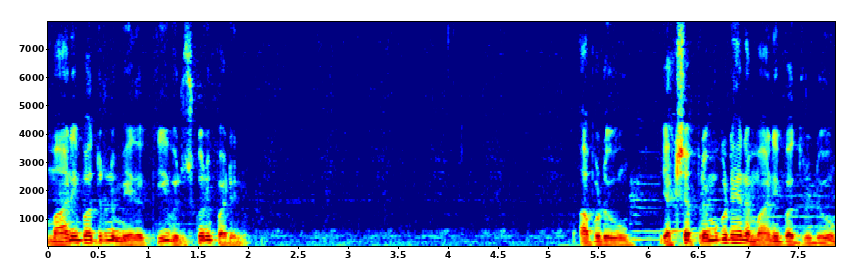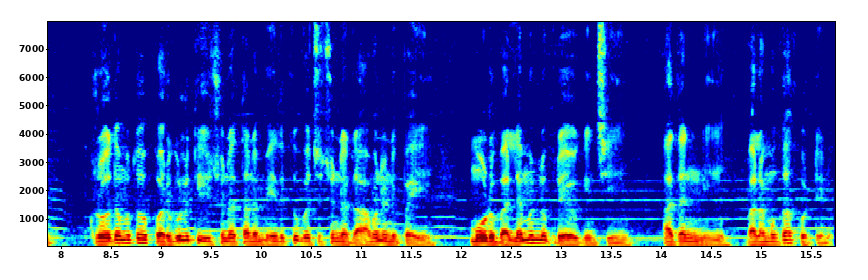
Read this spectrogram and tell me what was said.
మాణిభద్రుని మీదకి విరుచుకొని పడెను. అప్పుడు యక్ష ప్రముఖుడైన మాణిభద్రుడు క్రోధముతో పరుగులు తీయుచున్న తన మీదకు వచ్చుచున్న రావణునిపై మూడు బల్లెములను ప్రయోగించి అతన్ని బలముగా కొట్టెను.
